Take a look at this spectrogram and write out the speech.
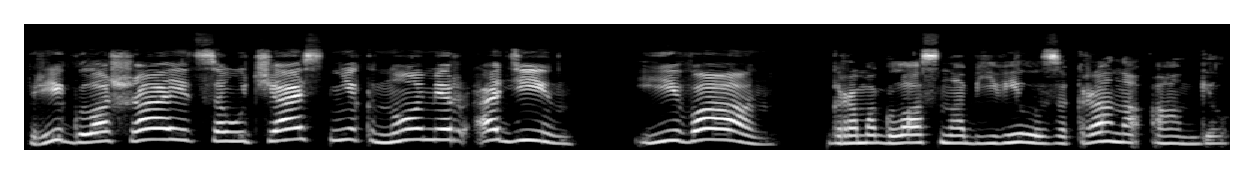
приглашается участник номер один, Иван, громогласно объявил из экрана ангел.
